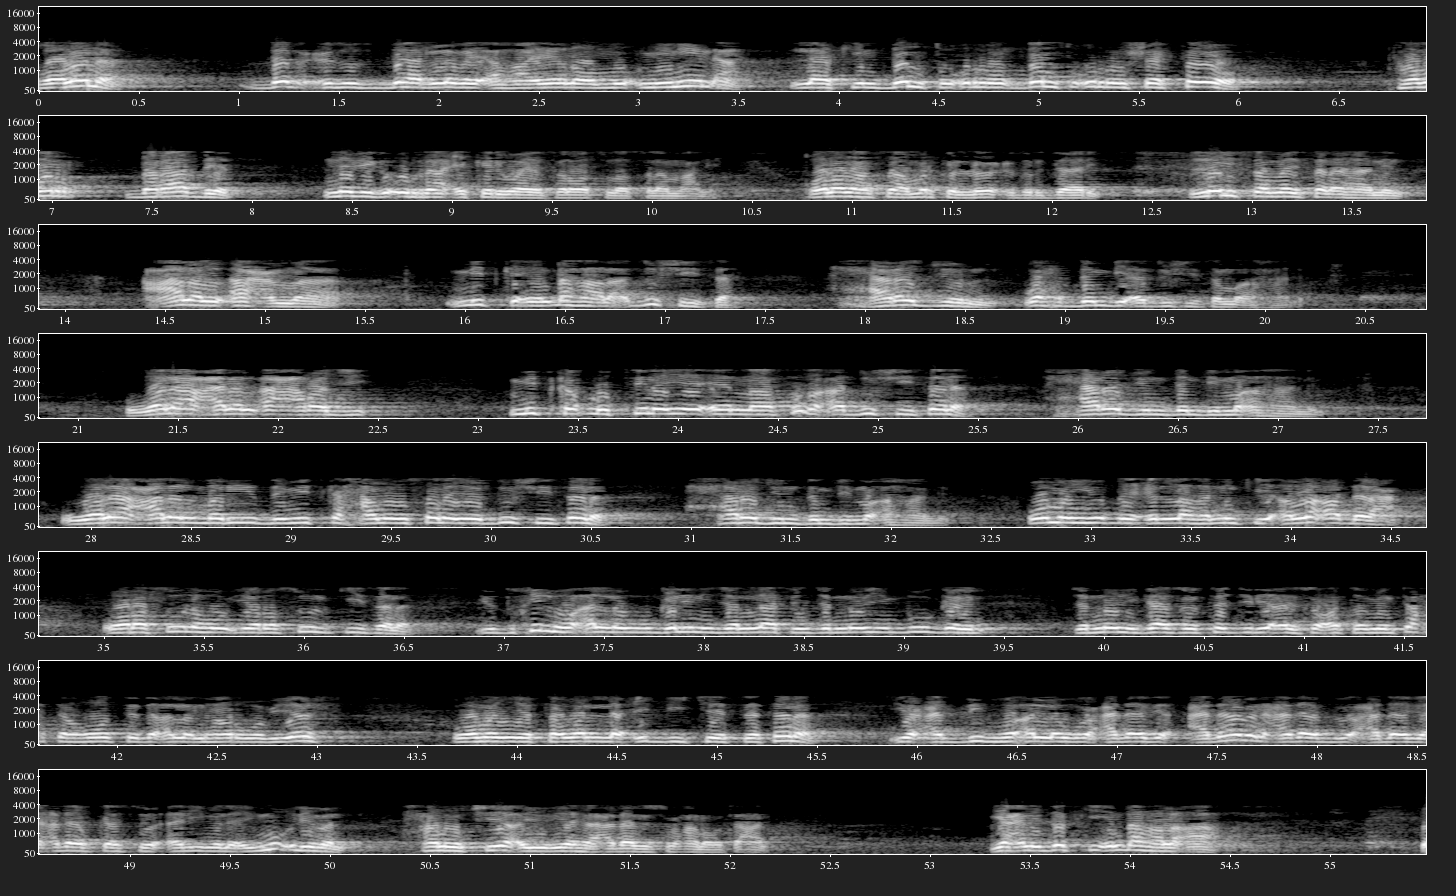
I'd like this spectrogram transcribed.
Qolona dad cududdaar labay ahaayeenoo mu'miniin ah laakiin dantu u run sheegtayoo tabar daraaddeed nebiga u raaci kari waaye salawatullahi wasalaamu calayh. Qoladaasaa marka loo cudurdaari. Laysa maysan ahaanin. Cala alacmaa midka indhahala dushiisa xarajun wax dembi a dushiisa ma ahaanin walaa cala alacraji midka dhutinaya ee naafada a dushiisana xarajun dembi ma ahaanin. Walaa cala almariidi midka xanuunsanaya dushiisana xarajun dembi ma ahaanin. Waman yudic illaha ninkii alla adeeca warasuulahu iyo rasuulkiisana yudkhilhu alla wuu gelini jannaatin jannooyin buu gelin. Jannooyinkaasoo tajri ay socoto min taxtiha hoosteeda alanhaaru wabiyaashu waman yatawalla ciddii jeesatana yucadibhu alla wuu cadaabi cadaaban cadaab buu cadaabi cadaabkaasoo aliiman ay mu'liman xanuujiye ayuu ilahay cadaabi subxana wa tacala yacni dadkii indhaha la'ah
